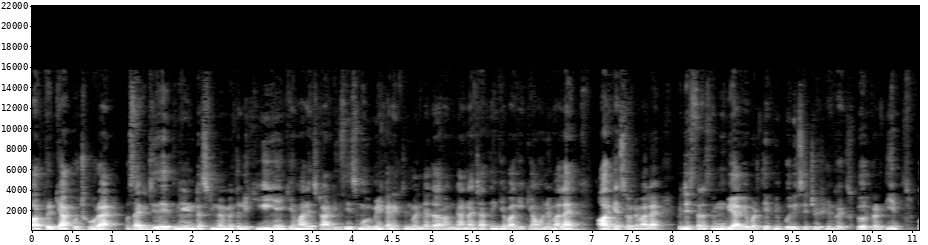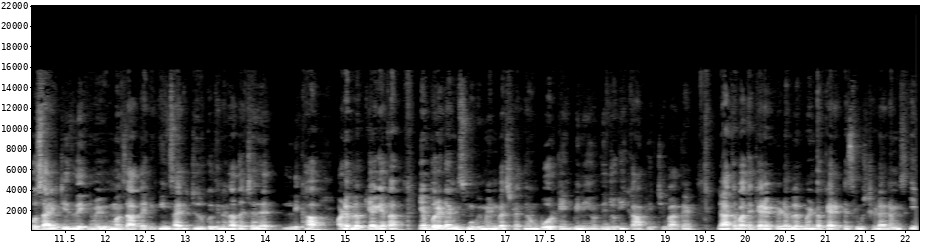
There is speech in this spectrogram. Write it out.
और फिर क्या कुछ हो रहा है, वो सारी चीज़ें इतनी इंटरेस्टिंग में तो लिखी गई हैं कि हमारे स्टार्टिंग से इस मूवी में कनेक्शन बन जाता है, और हम जानना चाहते हैं कि बाकी क्या होने वाला है, और कैसे होने वाला है। फिर जिस तरह से मूवी आगे बढ़ती है, अपनी पूरी सिचुएशन को एक्सप्लोर करती है, वो सारी चीज़ें देखने में भी मज़ा आता है, क्योंकि इन सारी चीज़ों को इतने ज़्यादा अच्छे लिखा और डेवलप किया गया था, कि हम पूरे टाइम इस मूवी में इन्वेस्ट रहते हैं बोर कहीं भी नहीं होते, जो कि काफ़ी अच्छी बात है। जहाँ तक बात है कैरेक्टर डेवलपमेंट और कैरेक्टर्स की पीछे डायनामिक्स की,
